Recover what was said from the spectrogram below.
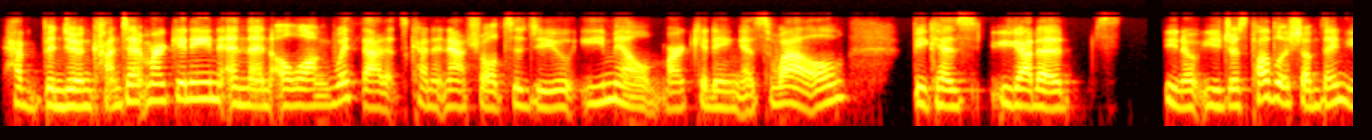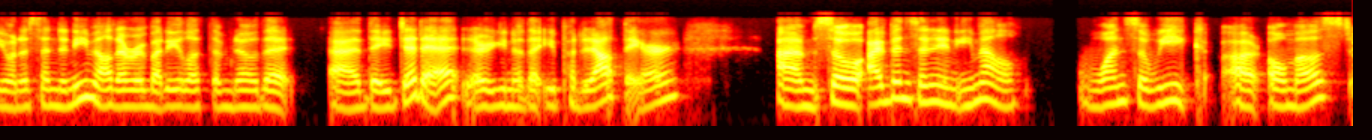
have been doing content marketing. And then along with that, it's kind of natural to do email marketing as well, because you got to, you know, you just publish something, you want to send an email to everybody, let them know that uh, they did it or, you know, that you put it out there. Um, so I've been sending an email once a week uh, almost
